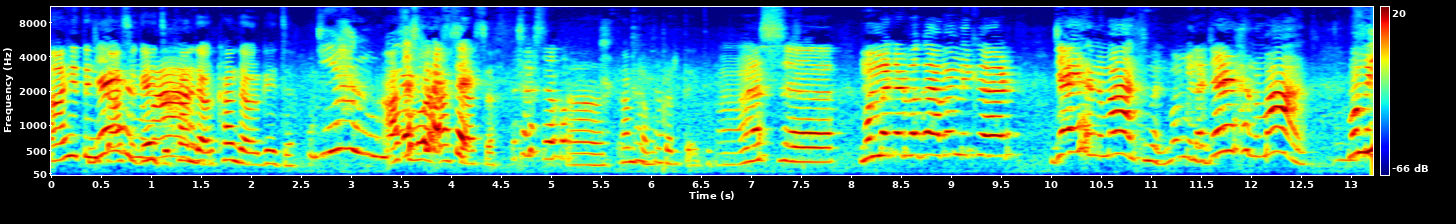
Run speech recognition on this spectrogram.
हा इथं असं घ्यायचं खांद्यावर खांद्यावर घ्यायचं. असं वर, असं असं कसं असतं हा थांब थांब करते ते. असं. मम्मीकडे बघा मम्मीकडे. जय हनुमान म्हण मम्मीला जय हनुमान. मम्मी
